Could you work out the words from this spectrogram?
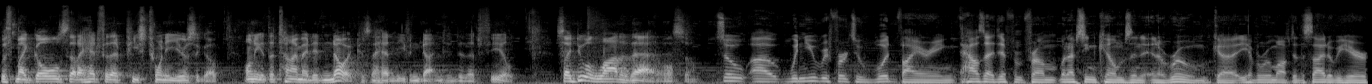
with my goals that I had for that piece 20 years ago. Only at the time I didn't know it because I hadn't even gotten into that field. So I do a lot of that also. So uh, when you refer to wood firing, how's that different from when I've seen kilns in, in a room? Uh, you have a room off to the side over here.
